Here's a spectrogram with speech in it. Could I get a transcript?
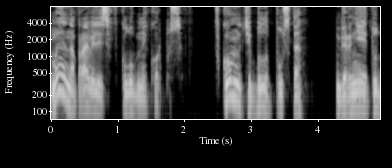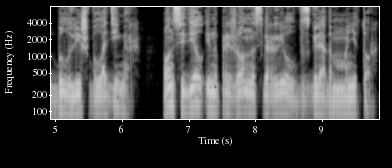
Мы направились в клубный корпус. В комнате было пусто. Вернее, тут был лишь Владимир. Он сидел и напряженно сверлил взглядом монитор.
